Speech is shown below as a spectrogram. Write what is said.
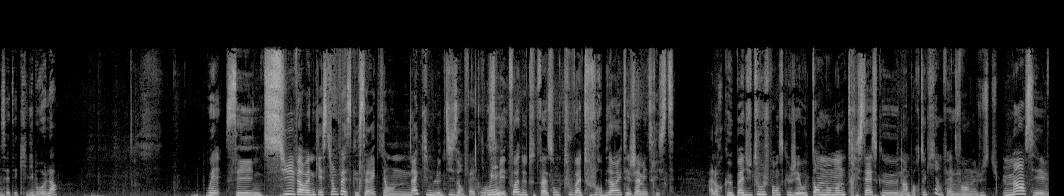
cet équilibre-là? Oui, c'est une super bonne question parce que c'est vrai qu'il y en a qui me le disent en fait. Oui. Mais toi, de toute façon, tout va toujours bien et t'es jamais triste. Alors que pas du tout, je pense que j'ai autant de moments de tristesse que n'importe qui en fait. Mm. Enfin, on est juste humain, c'est.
